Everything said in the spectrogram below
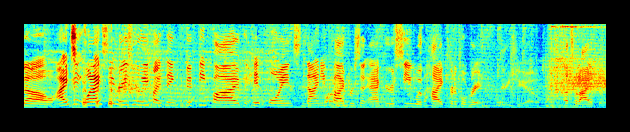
No, I think when I see Razor Leaf, I think 55 hit points, 95% accuracy with high critical rate ratio. That's what I think.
